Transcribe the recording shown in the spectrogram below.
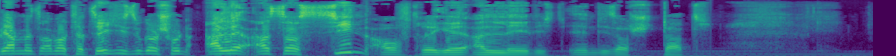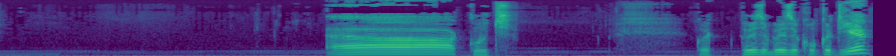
wir haben jetzt aber tatsächlich sogar schon alle Assassinaufträge erledigt in dieser Stadt. Äh, gut. Gut, böse, böse Krokodil.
